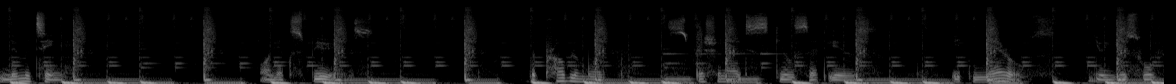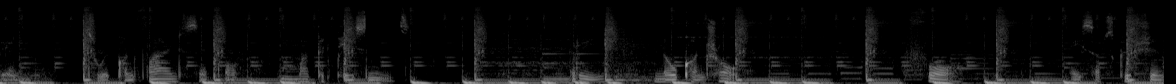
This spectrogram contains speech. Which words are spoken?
limiting on experience. The problem with specialized skill set is it narrows your useful value to a confined set of marketplace needs. 3. No control. 4. A subscription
